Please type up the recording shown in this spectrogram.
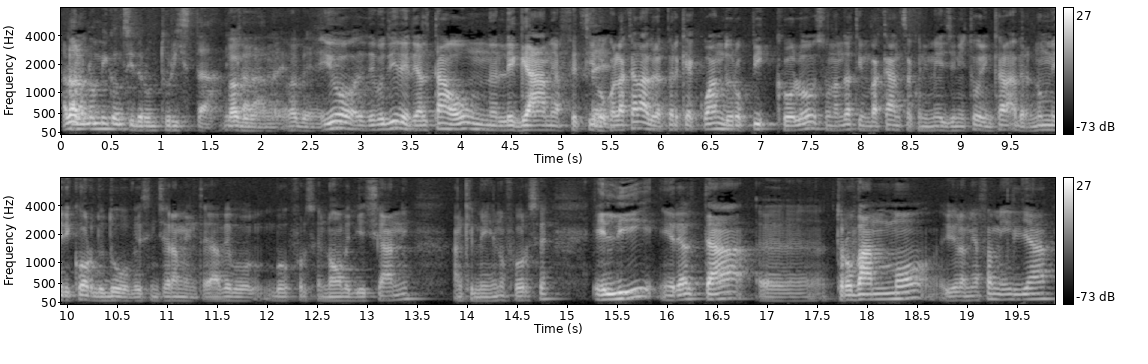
Allora Allora- non mi considero un turista Va bene, va bene. Io devo dire in realtà ho un legame affettivo Sì. con la Calabria perché quando ero piccolo sono andato in vacanza con i miei genitori in Calabria, non mi ricordo dove sinceramente, avevo boh, forse 9-10 anni, anche meno forse, e lì in realtà eh, trovammo, io e la mia famiglia,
